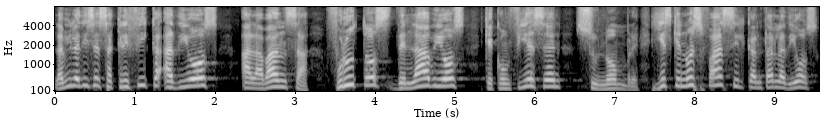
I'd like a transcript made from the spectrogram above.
la Biblia dice, sacrifica a Dios alabanza, frutos de labios que confiesen su nombre. Y es que no es fácil cantarle a Dios,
